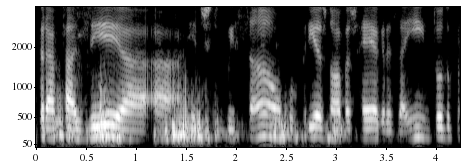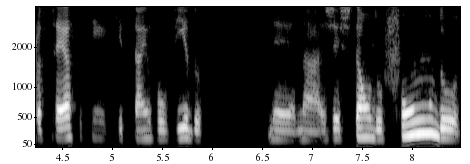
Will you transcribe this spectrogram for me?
para fazer a, a, redistribuição, cumprir as novas regras aí, em todo o processo que está envolvido né, na gestão do fundo,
